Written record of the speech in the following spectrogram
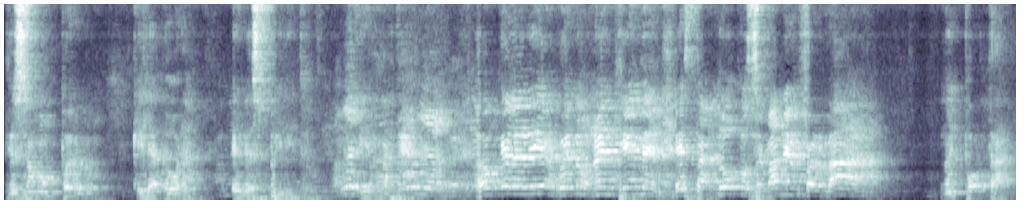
Dios ama un pueblo que le adora en espíritu y en. Aunque le digan, bueno, no entienden, están locos, se van a enfermar. No importa.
